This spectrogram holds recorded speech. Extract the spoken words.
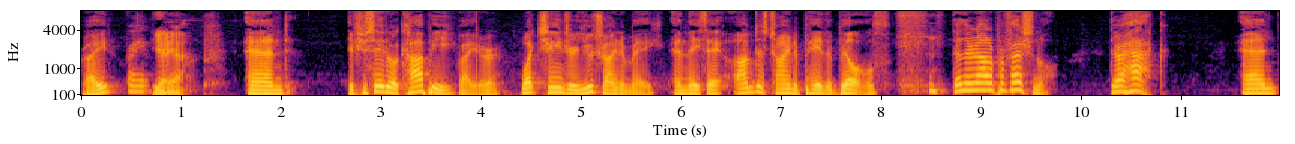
Right? Right. Yeah, yeah. And if you say to a copywriter, what change are you trying to make? And they say, I'm just trying to pay the bills, then they're not a professional. They're a hack. And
